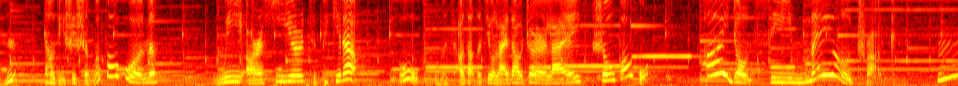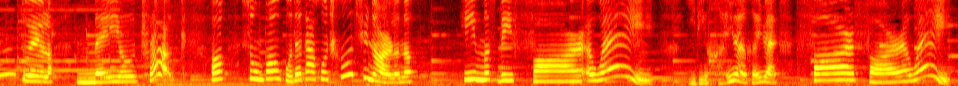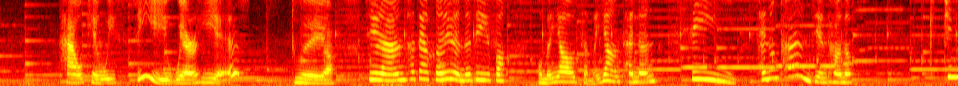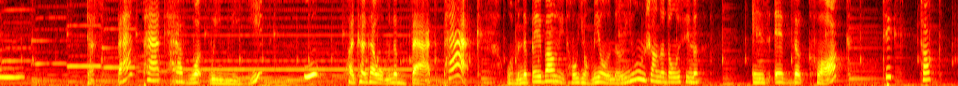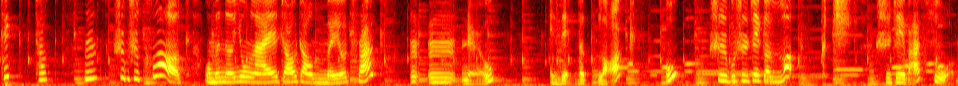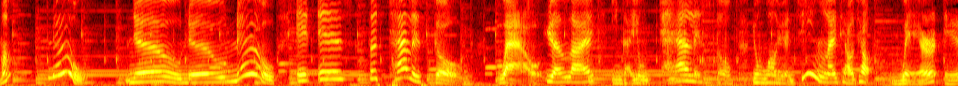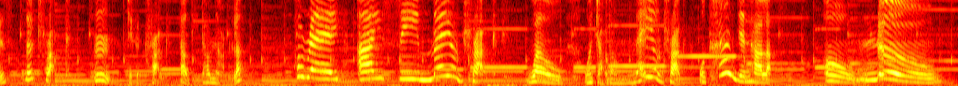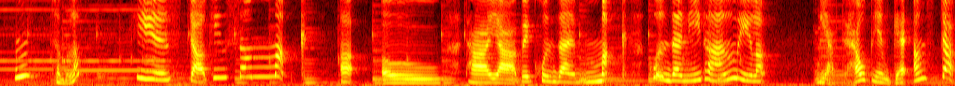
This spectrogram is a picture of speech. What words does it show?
嗯，到底是什么包裹呢？We are here to pick it up. 哦，我们早早的就来到这儿来收包裹。I don't see mail truck. 嗯，对了，mail truck。哦。 送包裹的大货车去哪儿了呢？He must be far away，一定很远很远，far far away。How can we see where he is？对呀，既然他在很远的地方，我们要怎么样才能 see，才能看见他呢？Does backpack have what we need？哦，快看看我们的 backpack，我们的背包里头有没有能用上的东西呢？Is it the clock? Tick tock, tick tock。嗯，是不是 clock？我们能用来找找 mail truck？嗯嗯，No。Is it the lock？哦，是不是这个 lock？是这把锁吗？No。 No, no, no. It is the telescope. Wow，原来应该用 telescope，用望远镜来瞧瞧。Where is the truck？嗯，这个 truck 到底到哪儿了？Hooray! I see mail truck. 哇哦，我找到 mail truck，我看见它了。Oh no！嗯，怎么了 ？He is stuck in some muck. 啊哦，他呀被困在 muck，困在泥潭里了。We have to help him get unstuck.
